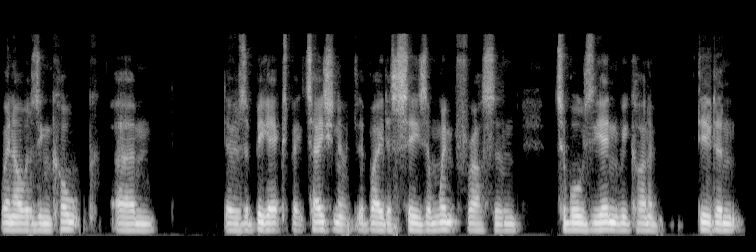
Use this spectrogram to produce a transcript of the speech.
when I was in Cork. Um, there was a big expectation of the way the season went for us, and towards the end, we kind of didn't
